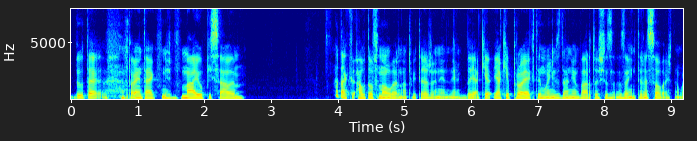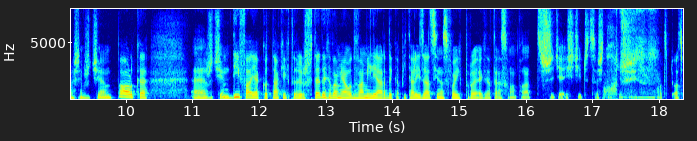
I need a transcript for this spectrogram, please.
był te, pamiętam jak w maju pisałem, a tak out of nowhere na Twitterze, nie, jakby jakie, jakie projekty moim zdaniem warto się zainteresować. No właśnie wrzuciłem Polkę, e, wrzuciłem DeFi jako takie, które już wtedy chyba miało 2 miliardy kapitalizacji na swoich projektach, teraz mam ponad 30 czy coś takiego. Od, od,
